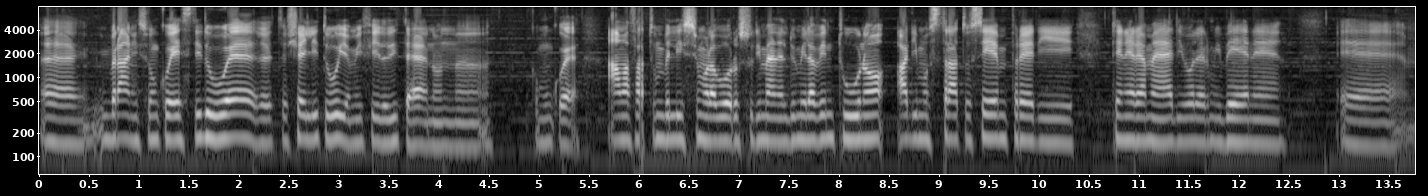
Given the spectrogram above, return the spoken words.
eh, I brani sono questi due. Gli ho detto: Scegli tu, io mi fido di te. Non. eh, Comunque Ama ha fatto un bellissimo lavoro su di me nel 2021, ha dimostrato sempre di tenere a me, di volermi bene ehm,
